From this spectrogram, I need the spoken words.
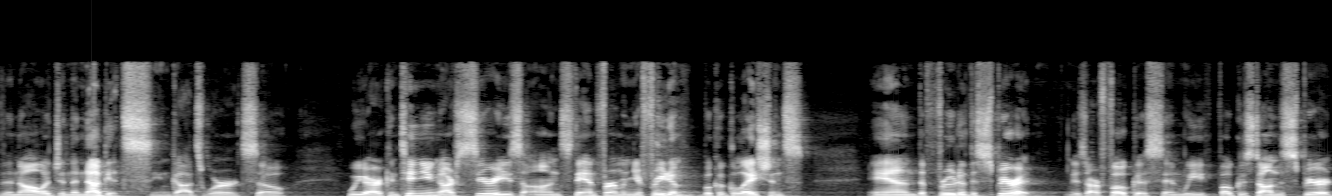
the knowledge and the nuggets in God's Word. So, we are continuing our series on Stand Firm in Your Freedom, book of Galatians. And the fruit of the Spirit is our focus. And we focused on the Spirit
